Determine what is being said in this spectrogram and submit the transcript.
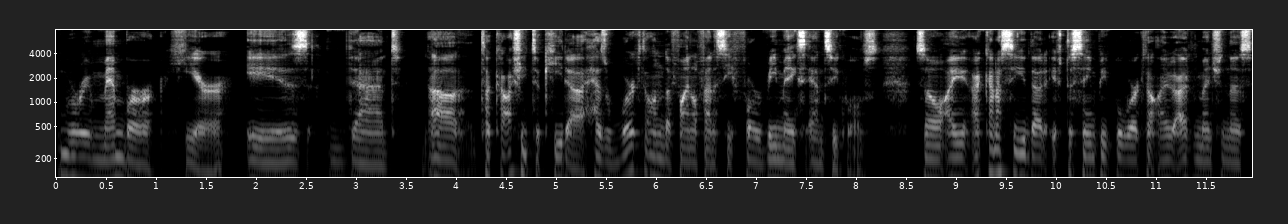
remember here is that uh, Takashi Tokita has worked on the Final Fantasy IV remakes and sequels. So I, I kind of see that if the same people worked on, I, have mentioned this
